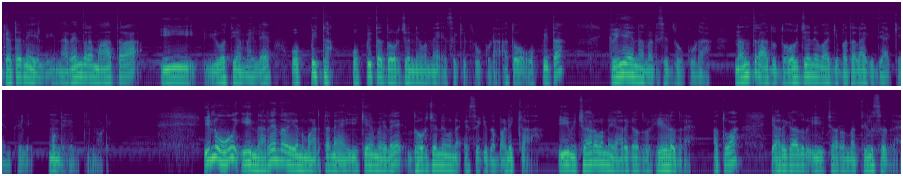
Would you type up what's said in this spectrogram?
ಘಟನೆಯಲ್ಲಿ ನರೇಂದ್ರ ಮಾತ್ರ ಈ ಯುವತಿಯ ಮೇಲೆ ಒಪ್ಪಿತ ಒಪ್ಪಿತ ದೌರ್ಜನ್ಯವನ್ನು ಎಸಗಿದ್ರೂ ಕೂಡ ಅಥವಾ ಒಪ್ಪಿತ ಕ್ರಿಯೆಯನ್ನು ನಡೆಸಿದ್ರೂ ಕೂಡ ನಂತರ ಅದು ದೌರ್ಜನ್ಯವಾಗಿ ಬದಲಾಗಿದೆ ಯಾಕೆ ಅಂತೇಳಿ ಮುಂದೆ ಹೇಳ್ತೀನಿ ನೋಡಿ. ಇನ್ನು ಈ ನರೇಂದ್ರ ಏನು ಮಾಡ್ತಾನೆ, ಈಕೆಯ ಮೇಲೆ ದೌರ್ಜನ್ಯವನ್ನು ಎಸಗಿದ ಬಳಿಕ ಈ ವಿಚಾರವನ್ನು ಯಾರಿಗಾದರೂ ಹೇಳಿದ್ರೆ ಅಥವಾ ಯಾರಿಗಾದರೂ ಈ ವಿಚಾರವನ್ನು ತಿಳಿಸಿದ್ರೆ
